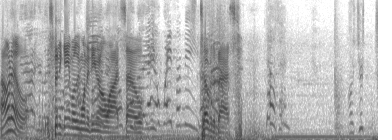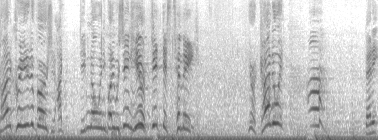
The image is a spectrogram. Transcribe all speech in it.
I don't know. It's been a game I really want to do and a lot, so it's away from me! let's hope for the best. Delsin! I was just trying to create a diversion. I didn't know anybody was in here. You did this to me! You're a conduit? Uh, Betty,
